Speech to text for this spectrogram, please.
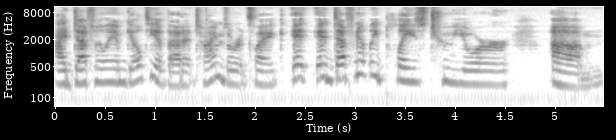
i definitely am guilty of that at times where it's like it, it definitely plays to your um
